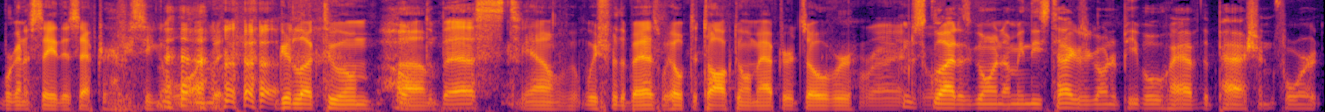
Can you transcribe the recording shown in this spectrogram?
we're gonna say this after every single one, but good luck to him. Hope the Um, best. Yeah, wish for the best. We hope to talk to him after it's over. Right. I'm just glad it's going. I mean, these tags are going to people who have the passion for it.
